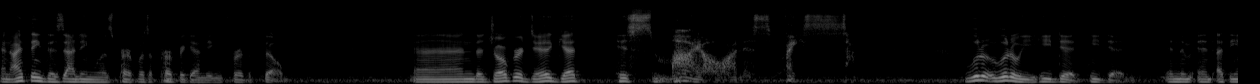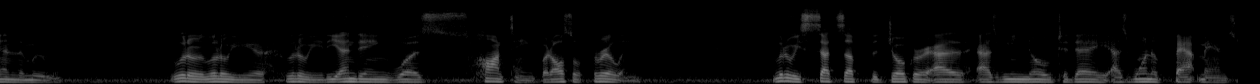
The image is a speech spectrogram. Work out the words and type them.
And I think this ending was perf- was a perfect ending for the film. And the Joker did get his smile on his face. Literally, literally he did. He did in the in, at the end of the movie. Literally, literally, literally, the ending was haunting, but also thrilling literally sets up the Joker as, as we know today as one of Batman's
